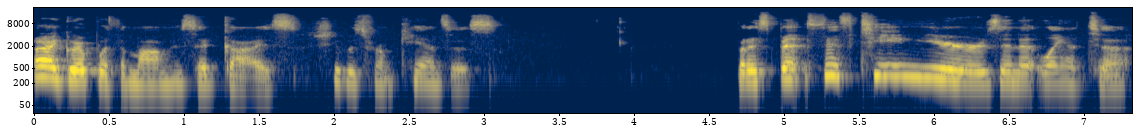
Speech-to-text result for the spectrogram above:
I grew up with a mom who said guys. She was from Kansas. But I spent 15 years in Atlanta,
